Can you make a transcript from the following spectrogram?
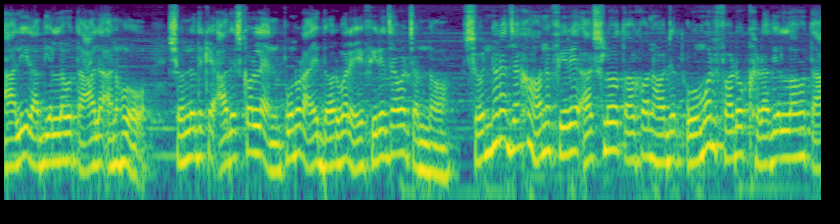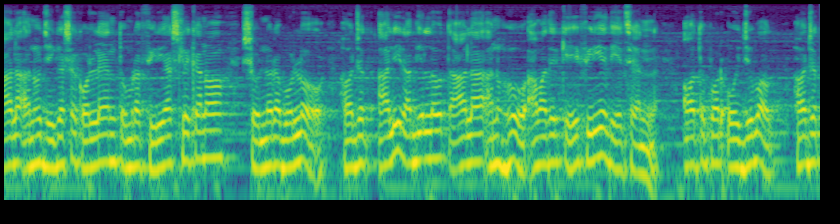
আলী রাদিয়াল্লাহ তালা আনহু সৈন্যদেরকে আদেশ করলেন পুনরায় দরবারে ফিরে যাওয়ার জন্য। সৈন্যরা যখন ফিরে আসলো, তখন হজরত ওমর ফারুক রাদিয়াল্লাহ তাআলা আনহু জিজ্ঞাসা করলেন, তোমরা ফিরে আসলে কেন? সৈন্যরা বলল হজরত আলী রাদিয়াল্লাহ তাআলা আনহু আমাদেরকে ফিরিয়ে দিয়েছেন। অতপর ওই যুবক হজরত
